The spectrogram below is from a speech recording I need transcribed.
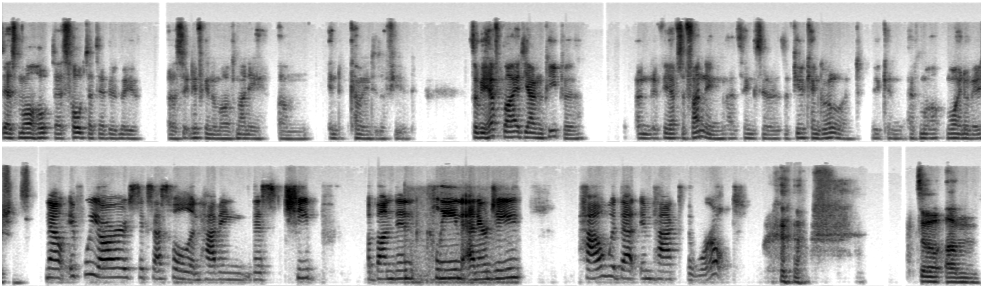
there's more hope. There's hope that there will be a significant amount of money um, in coming into the field. So we have bright young people, and if we have the funding, I think the, the field can grow and we can have more more innovations. Now, if we are successful in having this cheap, abundant, clean energy, how would that impact the world? so um,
